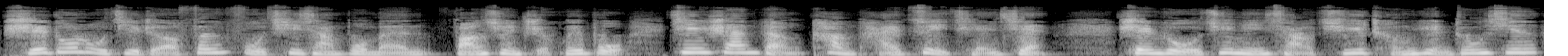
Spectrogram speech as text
十多路记者奔赴气象部门、防汛指挥部、金山等抗台最前线，深入居民小区承运中心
